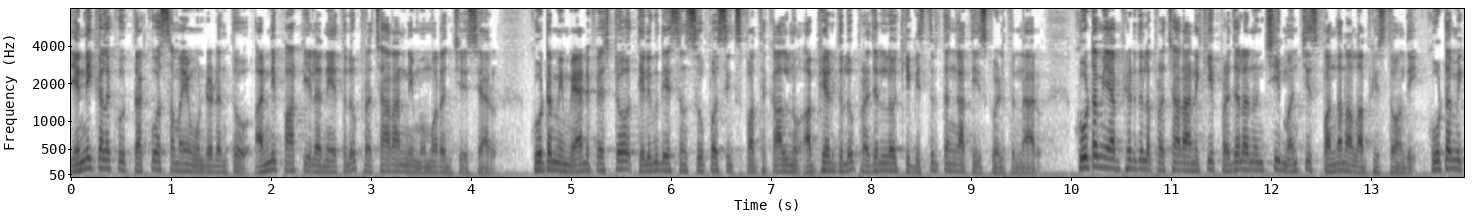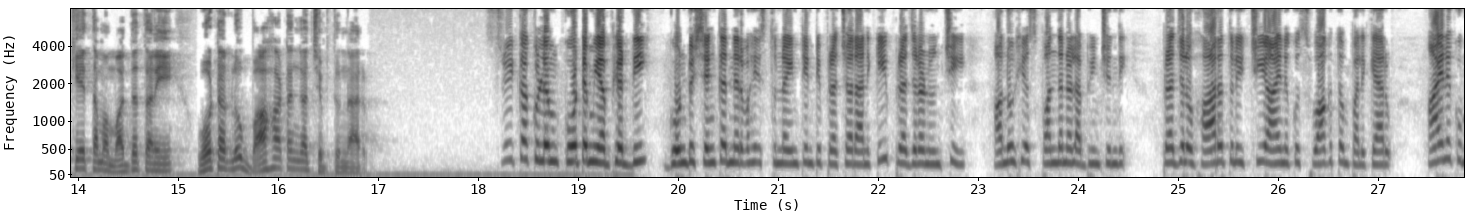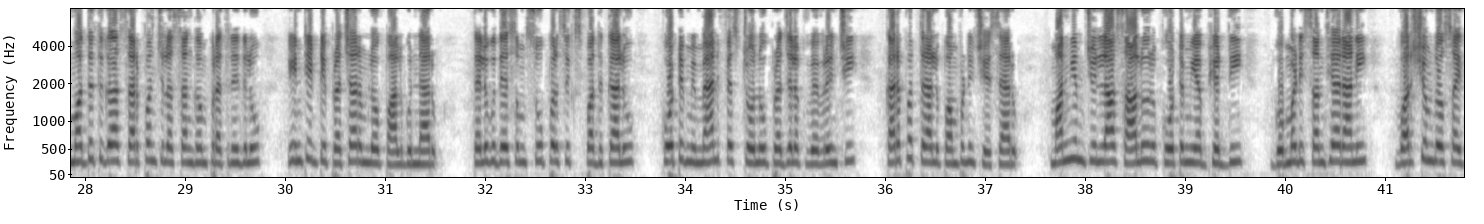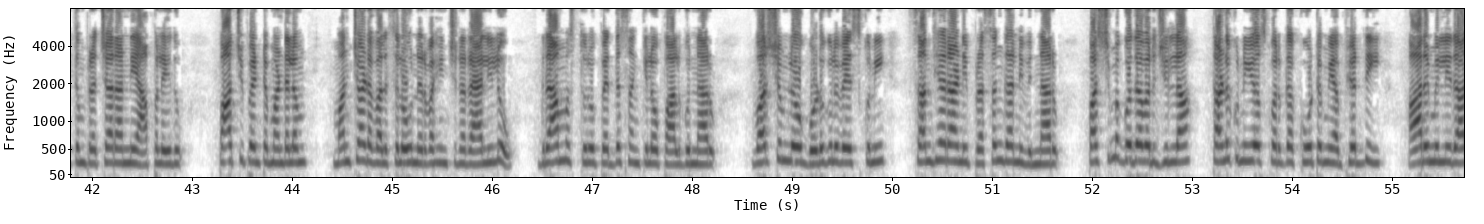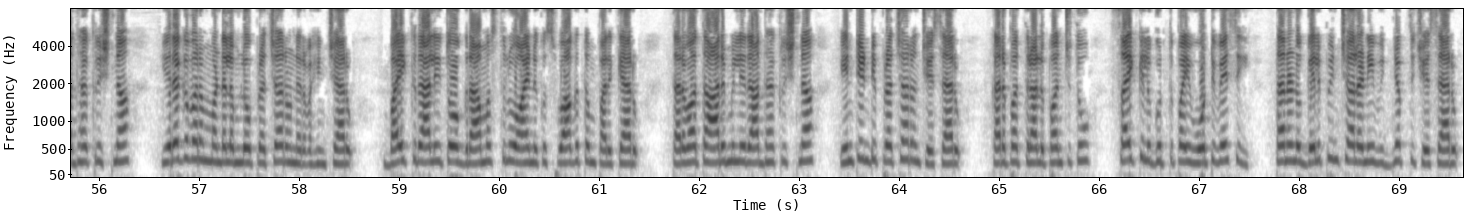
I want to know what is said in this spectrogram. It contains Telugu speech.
ఎన్నికలకు తక్కువ సమయం ఉండడంతో అన్ని పార్టీల నేతలు ప్రచారాన్ని ముమ్మరం చేశారు. కూటమి మేనిఫెస్టో తెలుగుదేశం సూపర్ సిక్స్ పథకాలను అభ్యర్థులు ప్రజల్లోకి విస్తృతంగా తీసుకువెళ్తున్నారు. కూటమి అభ్యర్థుల ప్రచారానికి ప్రజల నుంచి మంచి స్పందన లభిస్తోంది. కూటమికే తమ మద్దతని ఓటర్లు బాహాటంగా చెబుతున్నారు. శ్రీకాకుళం కూటమి అభ్యర్థి గొండు శంకర్ నిర్వహిస్తున్న ఇంటింటి ప్రచారానికి ప్రజల నుంచి అనూహ్య స్పందన లభించింది. ప్రజలు హారతులిచ్చి ఆయనకు స్వాగతం పలికారు. ఆయనకు మద్దతుగా సర్పంచుల సంఘం ప్రతినిధులు ఇంటింటి ప్రచారంలో పాల్గొన్నారు. తెలుగుదేశం సూపర్ సిక్స్ పథకాలు కూటమి మేనిఫెస్టోను ప్రజలకు వివరించి కరపత్రాలు పంపిణీ చేశారు. మన్యం జిల్లా సాలూరు కూటమి అభ్యర్థి గుమ్మడి సంధ్యారాణి వర్షంలో సైతం ప్రచారాన్ని ఆపలేదు. పాచిపెంట మండలం మంచాడ వలసలో నిర్వహించిన ర్యాలీలో గ్రామస్తులు పెద్ద సంఖ్యలో పాల్గొన్నారు. వర్షంలో గొడుగులు వేసుకుని సంధ్యారాణి ప్రసంగాన్ని విన్నారు. పశ్చిమ గోదావరి జిల్లా తణుకు నియోజకవర్గ కూటమి అభ్యర్థి ఆరమిల్లి రాధాకృష్ణ ఇరగవరం మండలంలో ప్రచారం నిర్వహించారు. బైక్ ర్యాలీతో గ్రామస్తులు ఆయనకు స్వాగతం పలికారు. తర్వాత ఆర్మిల్లి రాధాకృష్ణ ఇంటింటి ప్రచారం చేశారు. కరపత్రాలు పంచుతూ సైకిల్ గుర్తుపై ఓటు వేసి తనను గెలిపించాలని విజ్ఞప్తి చేశారు.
